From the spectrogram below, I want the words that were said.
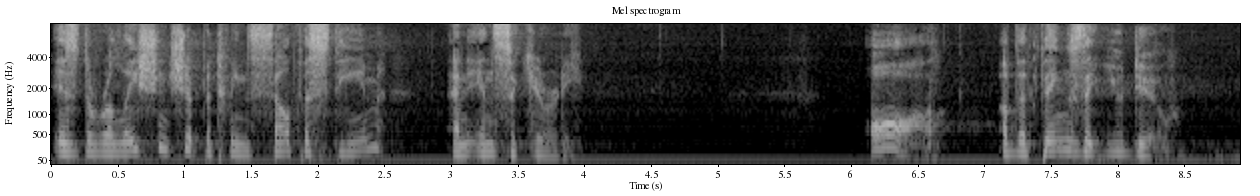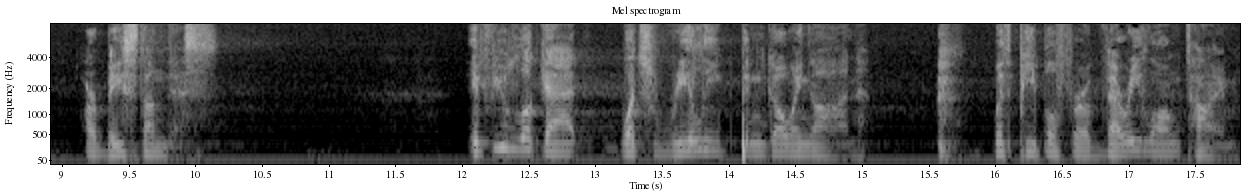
is the relationship between self esteem and insecurity. All of the things that you do are based on this. If you look at what's really been going on with people for a very long time,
